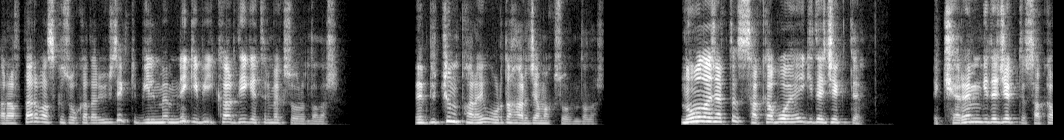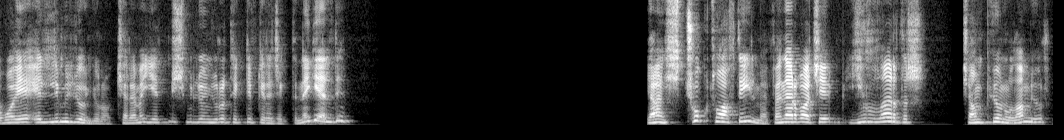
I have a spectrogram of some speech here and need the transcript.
Taraftar baskısı o kadar yüksek ki bilmem ne gibi Icardi'yi getirmek zorundalar. Ve bütün parayı orada harcamak zorundalar. Ne olacaktı? Sakaboya'ya gidecekti. E, Kerem gidecekti. Sakaboya'ya 50 milyon euro. Kerem'e 70 milyon euro teklif gelecekti. Ne geldi? Ya hiç çok tuhaf değil mi? Fenerbahçe yıllardır şampiyon olamıyor.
